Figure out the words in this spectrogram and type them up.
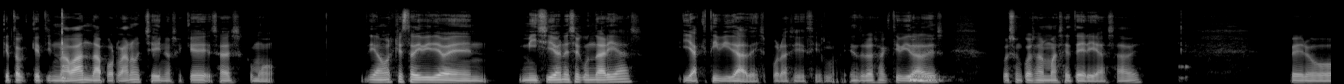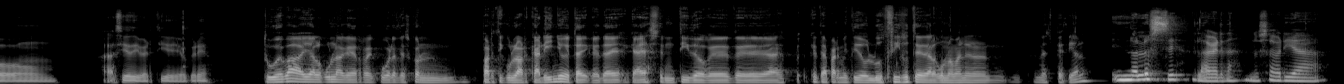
que, que tiene una banda por la noche y no sé qué, ¿sabes? Como digamos que está dividido en misiones secundarias y actividades, por así decirlo. Y entre las actividades, pues son cosas más etéreas, ¿sabes? Pero ha sido divertido, yo creo. ¿Tú, Eva, hay alguna que recuerdes con particular cariño, que, te, que, hayas sentido que te, ha permitido lucirte de alguna manera en, especial? No lo sé, la verdad. No sabría,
